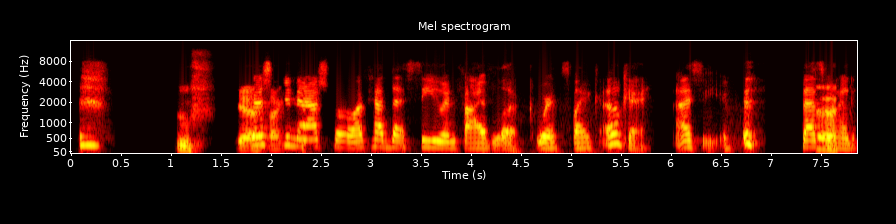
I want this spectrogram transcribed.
Oof. Yeah. especially in Nashville. I've had that see you in five look where it's like, okay, I see you. That's Uh, what I do.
